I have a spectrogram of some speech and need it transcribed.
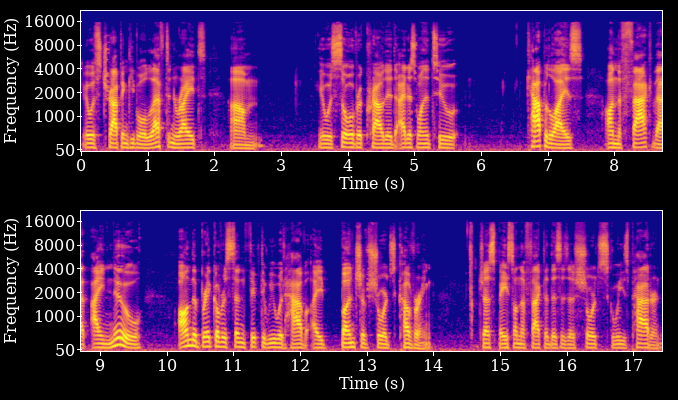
It was trapping people left and right. Um, it was so overcrowded. I just wanted to capitalize on the fact that I knew on the breakover 750 we would have a bunch of shorts covering just based on the fact that this is a short squeeze pattern.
